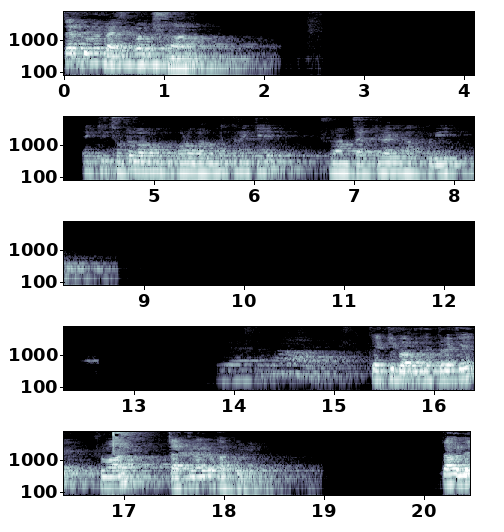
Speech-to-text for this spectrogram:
চার ক্রমের ম্যাজিক বর্গ সমান। একটি ছোট বর্গ বড় বর্গক্ষেত্রকে সমান চারটি ভাগে ভাগ করি। একটি বর্গক্ষেত্রকে সমান চারটি ভাগে ভাগ করি। তাহলে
